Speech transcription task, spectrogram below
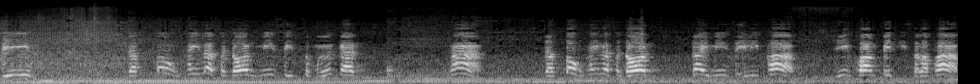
4. จะต้องให้ราษฎรมีสิทธิ์เสมอกัน 5. จะต้องให้ราษฎรได้มีเสรีภาพ มีความเป็นอิสระภาพ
